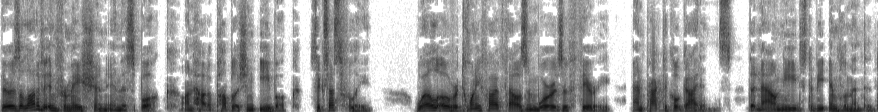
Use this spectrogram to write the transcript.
There is a lot of information in this book on how to publish an ebook successfully. Well over 25,000 words of theory and practical guidance that now needs to be implemented.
